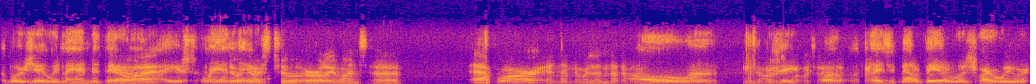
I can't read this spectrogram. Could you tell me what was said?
the Bourget we landed there. No, I, I- used to land there, there. there was two early ones. Uh, Avord, and then there was another one. Oh, uh, you know let me it see. well as Well, do. the place at Belleville was where we were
